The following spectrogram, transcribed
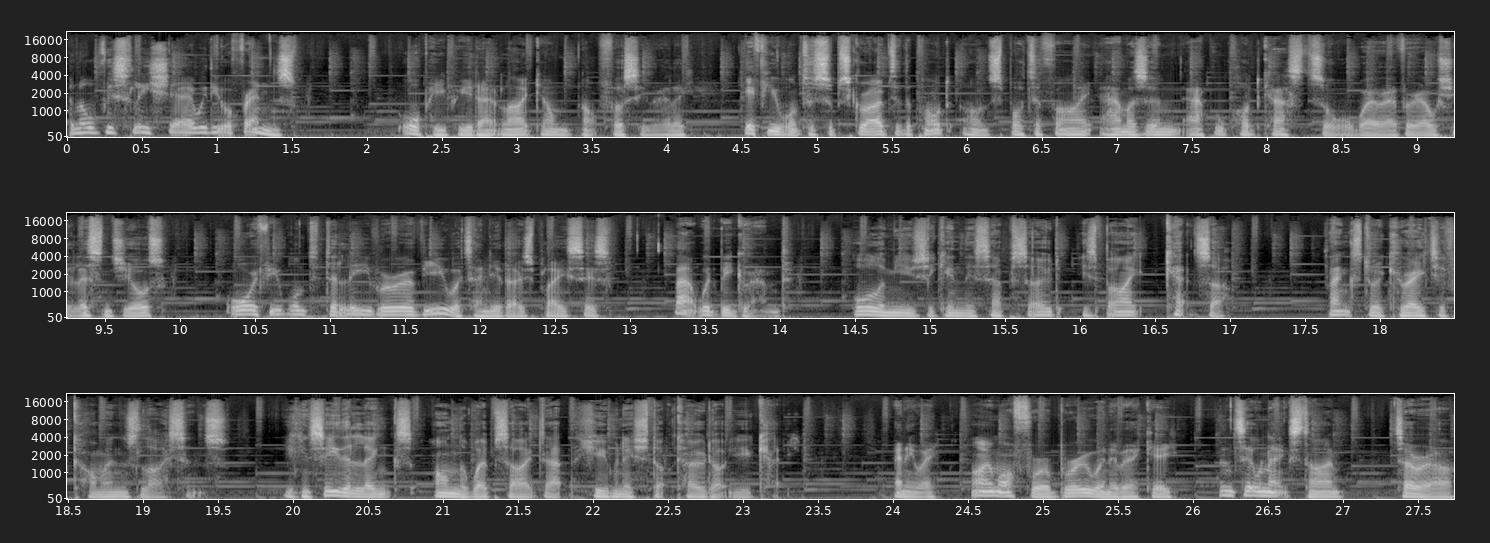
and obviously share with your friends. Or people you don't like, I'm not fussy really. If you want to subscribe to the pod on Spotify, Amazon, Apple Podcasts, or wherever else you listen to yours, or if you wanted to leave a review at any of those places, that would be grand. All the music in this episode is by Ketsa, thanks to a Creative Commons license. You can see the links on the website at humanish.co.uk. Anyway, I'm off for a brew in a Vicky. Until next time, ta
